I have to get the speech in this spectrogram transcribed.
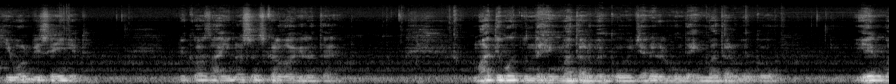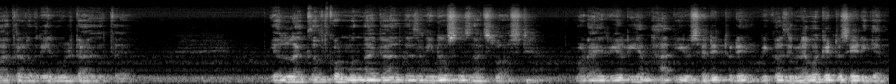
he won't be saying it because ಆ ಇನ್ನೋಸೆನ್ಸ್ ಕಳವಾಗಿರುತ್ತೆ ಮಾಧ್ಯಮದ ಮುಂದೆ ಹೆಂಗೆ ಮಾತಾಡಬೇಕು ಜನಗಳ ಮುಂದೆ ಹೆಂಗೆ ಮಾತಾಡಬೇಕು ಏನು ಮಾತಾಡಿದ್ರೆ ಏನು ಉಲ್ಟಾ ಆಗುತ್ತೆ? ಎಲ್ಲ ಕಲ್ತ್ಕೊಂಡು ಬಂದಾಗ thus an innocence that's lost but I really am happy you said it today because you never get to said again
